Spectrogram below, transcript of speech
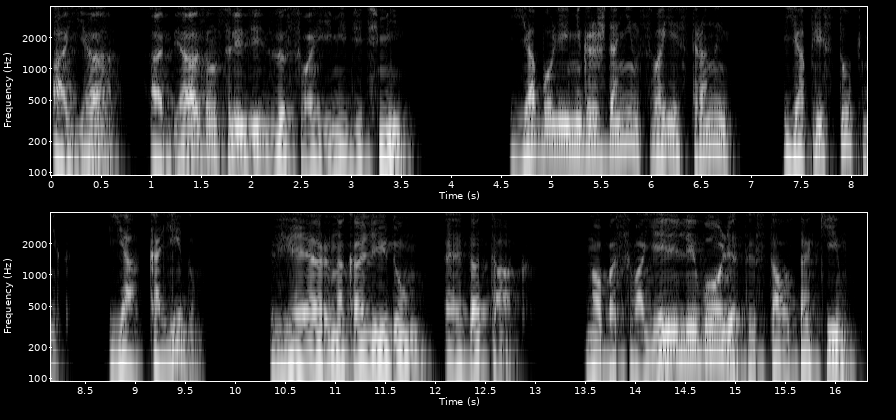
а я обязан следить за своими детьми. Я более не гражданин своей страны. Я преступник. Я Калидум. Верно, Калидум, это так. Но по своей ли воле ты стал таким?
